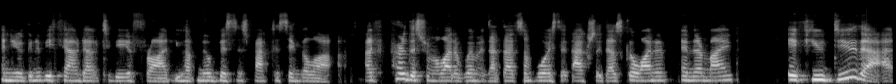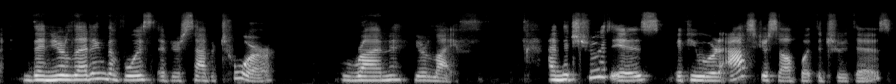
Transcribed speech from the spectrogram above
And you're going to be found out to be a fraud. You have no business practicing the law. I've heard this from a lot of women that that's a voice that actually does go on in, in their mind. If you do that, then you're letting the voice of your saboteur run your life. And the truth is, if you were to ask yourself what the truth is,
